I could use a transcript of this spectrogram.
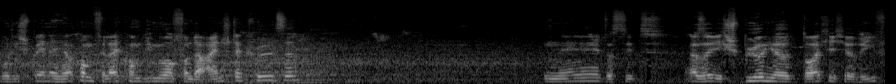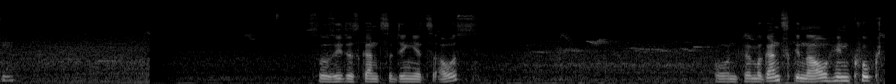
wo die Späne herkommen. Vielleicht kommen die nur von der Einsteckhülse. Nee, das sieht... Also ich spüre hier deutliche Riefen. So sieht das ganze Ding jetzt aus. Und wenn man ganz genau hinguckt,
